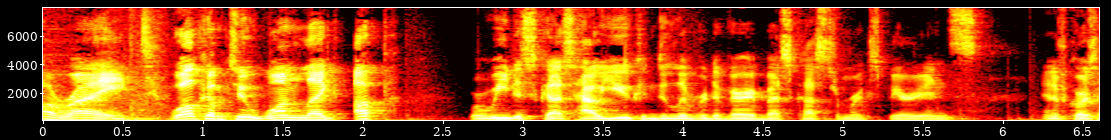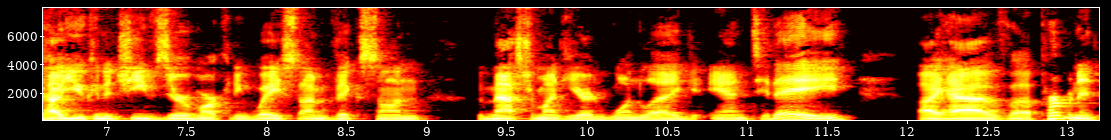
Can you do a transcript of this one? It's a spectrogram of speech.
All right. Welcome to One Leg Up, where we discuss how you can deliver the very best customer experience and, of course, how you can achieve zero marketing waste. I'm Vic Sun, the mastermind here at One Leg. And today I have uh, permanent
